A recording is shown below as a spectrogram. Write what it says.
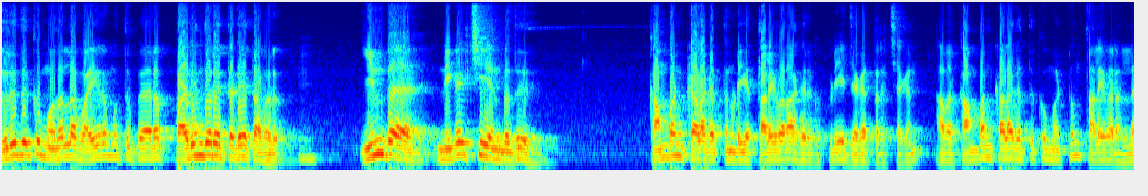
விருதுக்கு முதல்ல வைரமுத்து பேரை பரிந்துரைத்ததே தவறு. இந்த நிகழ்ச்சி என்பது கம்பன் கழகத்தினுடைய தலைவராக இருக்கக்கூடிய ஜெகத் ரட்சகன் அவர் கம்பன் கழகத்துக்கு மட்டும் தலைவர் அல்ல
